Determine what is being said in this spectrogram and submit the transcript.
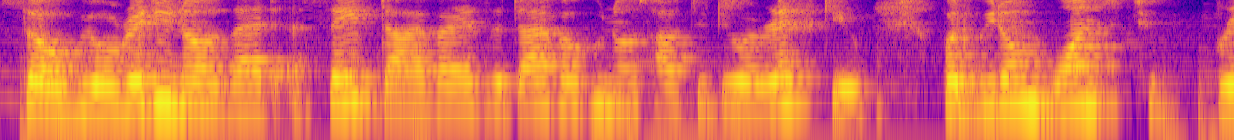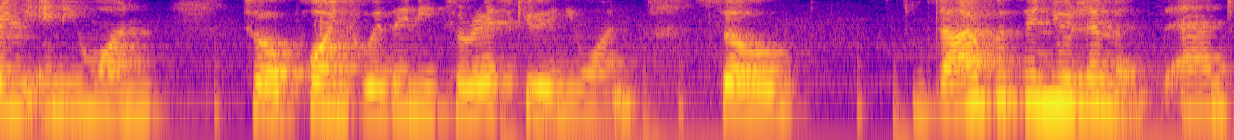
So we already know that a safe diver is a diver who knows how to do a rescue, but we don't want to bring anyone to a point where they need to rescue anyone. So dive within your limits. And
